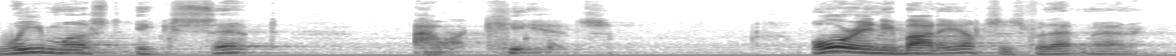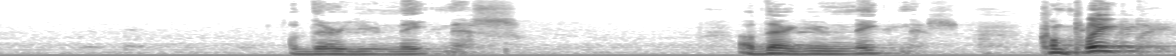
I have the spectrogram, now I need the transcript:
We must accept our kids, or anybody else's for that matter, of their uniqueness. Of their uniqueness. Completely.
